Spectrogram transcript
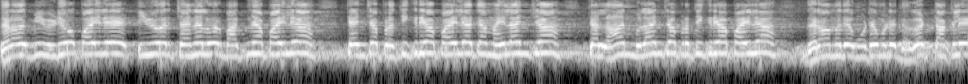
घरात मी व्हिडिओ पाहिले टीव्हीवर चॅनलवर बातम्या पाहिल्या त्यांच्या प्रतिक्रिया पाहिल्या त्या महिलांच्या त्या लहान मुलांच्या प्रतिक्रिया पाहिल्या. घरामध्ये मोठे मोठे दगड टाकले.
